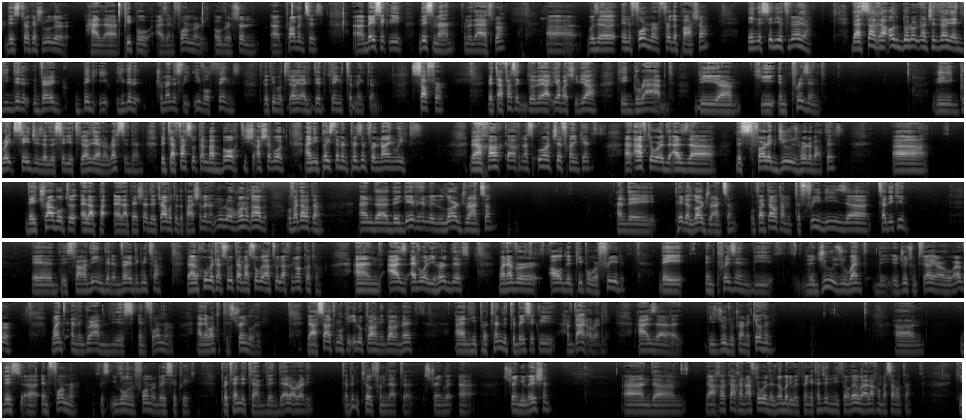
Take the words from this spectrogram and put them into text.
this Turkish ruler had uh, people as informers over certain uh, provinces. Uh, basically, this man from the diaspora uh, was an informer for the Pasha in the city of Tveria. And he did very big, he did tremendously evil things to the people of Tveria. He did things to make them suffer. He grabbed the, um, he imprisoned the great sages of the city of Tveria and arrested them. And he placed them in prison for nine weeks. And afterwards, as uh, the Sephardic Jews heard about this, uh, they traveled to El Apesha, they traveled to the Pasha, and uh, they gave him a large ransom, and they paid a large ransom to free these uh, tzaddikim. The, the Sfaradim did a very big mitzvah. And as everybody heard this, whenever all the people were freed, they imprisoned the the Jews who went, the, the Jews from Tveria or whoever, went and grabbed this informer and they wanted to strangle him. And he pretended to basically have died already. As uh, these Jews were trying to kill him, um, this uh, informer this evil informer basically pretended to have been dead already, to have been killed from that uh, uh, strangulation. And um, and afterwards, as nobody was paying attention, he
